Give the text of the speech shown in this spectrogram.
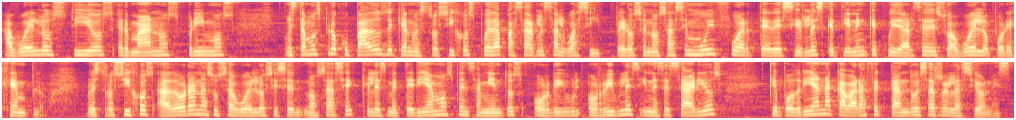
abuelos, tíos, hermanos, primos. Estamos preocupados de que a nuestros hijos pueda pasarles algo así, pero se nos hace muy fuerte decirles que tienen que cuidarse de su abuelo, por ejemplo. Nuestros hijos adoran a sus abuelos y se nos hace que les meteríamos pensamientos horribles y necesarios que podrían acabar afectando esas relaciones.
